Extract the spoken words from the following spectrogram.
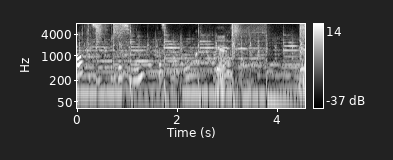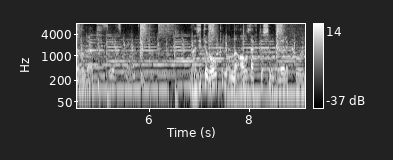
bewolkt, vergis je niet. Dat is gewoon rook. Ja. ja, inderdaad. Dat is spijtig. Maar je ziet de wolken en alles daartussen is eigenlijk gewoon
